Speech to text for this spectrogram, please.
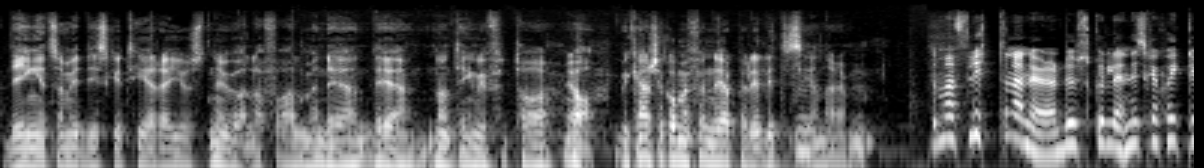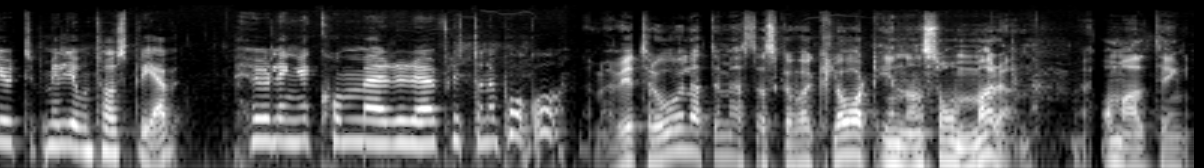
Det är inget som vi diskuterar just nu i alla fall, men det, det är någonting vi får ta, ja, vi kanske kommer fundera på det lite senare. De här flyttarna nu då, du skulle, ni ska skicka ut miljontals brev. Hur länge kommer flyttarna pågå? Men vi tror väl att det mesta ska vara klart innan sommaren. Om allting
